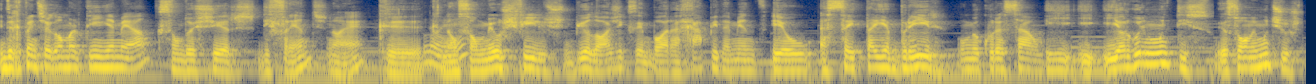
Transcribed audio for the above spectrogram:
E de repente chegou o Martim e a Mel, que são dois seres diferentes, não é? Que não, que é? não são meus filhos biológicos, embora rapidamente eu aceitei abrir o meu coração e, e, e orgulho-me muito disso. Eu sou um homem muito justo.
